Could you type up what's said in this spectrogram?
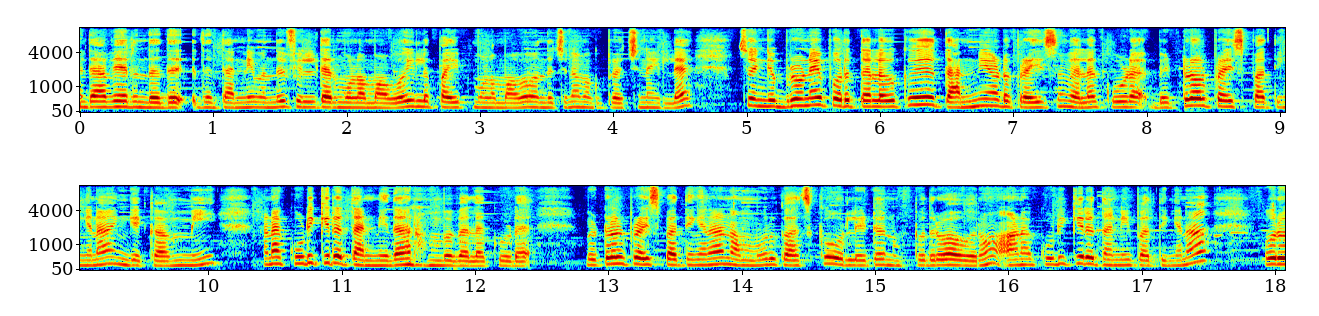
இதாகவே இருந்தது. இந்த தண்ணி வந்து ஃபில்டர் மூலமாகவோ இல்லை பைப் மூலமாகவோ வந்துச்சுன்னா நமக்கு பிரச்சனை இல்லை. ஸோ இங்கே ப்ரூனே பொறுத்தளவுக்கு தண்ணியோட ப்ரைஸும் விலை கூட. பெட்ரோல் ப்ரைஸ் பார்த்திங்கன்னா இங்கே கம்மி. ஆனால் குடிக்கிற தண்ணி தான் ரொம்ப விலை கூட. பெட்ரோல் ப்ரைஸ் பார்த்திங்கன்னா நம்ம ஊர் காசுக்கு ஒரு லிட்டர் முப்பது ரூபா வரும். ஆனால் குடிக்கிற தண்ணி பார்த்திங்கன்னா ஒரு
